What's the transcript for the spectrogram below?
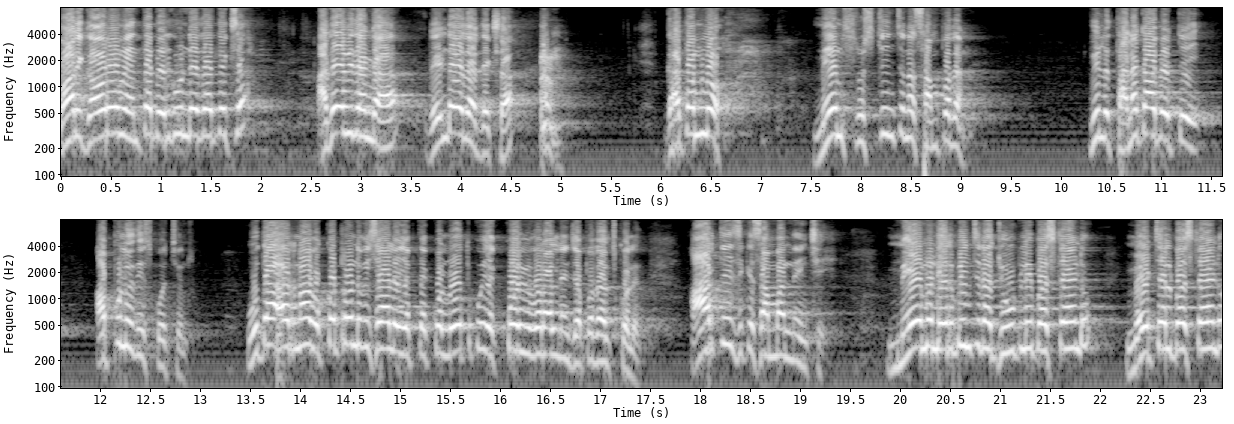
వారి గౌరవం ఎంత పెరిగి ఉండేది అధ్యక్ష అదేవిధంగా రెండవది అధ్యక్ష గతంలో మేము సృష్టించిన సంపదను వీళ్ళు తనఖా పెట్టి అప్పులు తీసుకొచ్చిండ్రు. ఉదాహరణ ఒక్కటి రెండు విషయాలు చెప్తే ఎక్కువ లోతుకు ఎక్కువ వివరాలు నేను చెప్పదలుచుకోలేదు. ఆర్టీసీకి సంబంధించి మేము నిర్మించిన Jubilee bus stand Medchal bus stand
